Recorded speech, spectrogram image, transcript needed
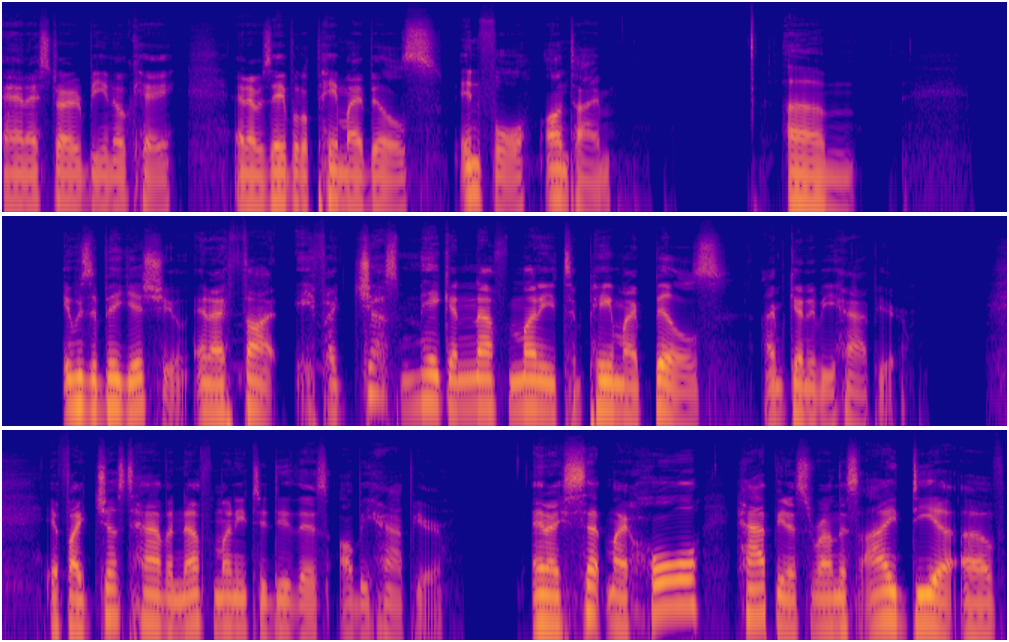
and I started being okay. And I was able to pay my bills in full on time. Um, it was a big issue. And I thought, if I just make enough money to pay my bills, I'm going to be happier. If I just have enough money to do this, I'll be happier. And I set my whole happiness around this idea of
